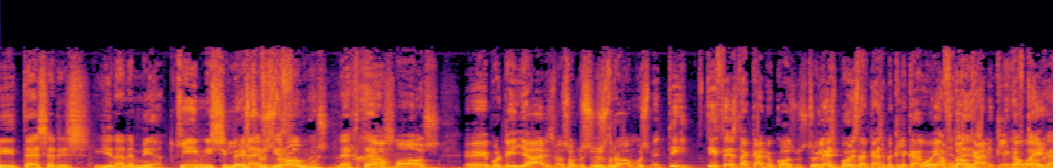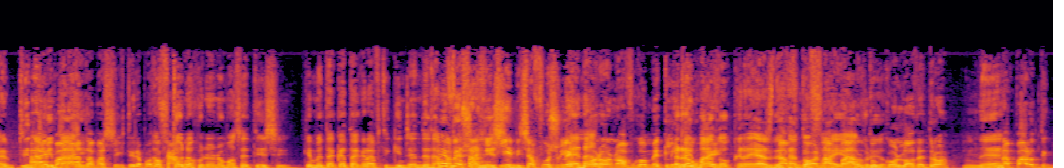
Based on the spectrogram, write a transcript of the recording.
Οι τέσσερις γίνανε μία. Κίνηση, λες Να στους ευχηθούμε. δρόμους. Ναι, χτες. Χαμός, ε, μποντιλιάρισμα σε όλους του δρόμους. Τι, τι θες να κάνει ο κόσμος; Του λες: Μπορείς να κάνεις με click away. Αυτό ναι, κάνει, click αυτό away. κάνει. Τι να Άι, μην πανάτα πάει. μας έχει τύρα από το Αυτόν χάμο. έχουν νομοθετήσει. Και μετά καταγράφει την κίνηση. Δεν θα Ε, πάει να δεν θα έχει ψωνίσει. κίνηση, αφού σου λέει Ένα μπορώ να βγω με click away. ρημάδο κρέας δεν να θα το βγω, φάει να πάρω αύριο. το κολόδεντρο, Ναι. να πάρω την-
